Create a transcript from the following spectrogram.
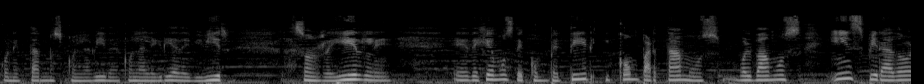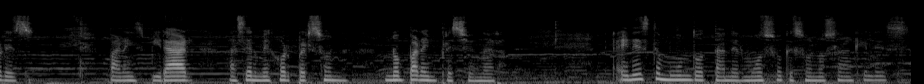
conectarnos con la vida, con la alegría de vivir, a sonreírle, eh, dejemos de competir y compartamos, volvamos inspiradores para inspirar a ser mejor persona, no para impresionar. En este mundo tan hermoso que son los ángeles,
